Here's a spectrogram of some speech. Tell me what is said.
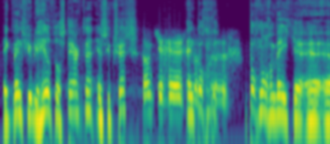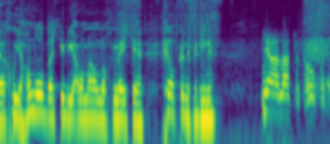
ik wens jullie heel veel sterkte en succes. Dank je, Ger. En toch, eh, eh, toch nog een beetje eh, eh, goede handel, dat jullie allemaal nog een beetje geld kunnen verdienen. Ja, laten we het hopen.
